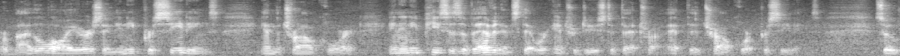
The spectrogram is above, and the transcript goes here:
or by the lawyers in any proceedings in the trial court, and any pieces of evidence that were introduced at that at the trial court proceedings. So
